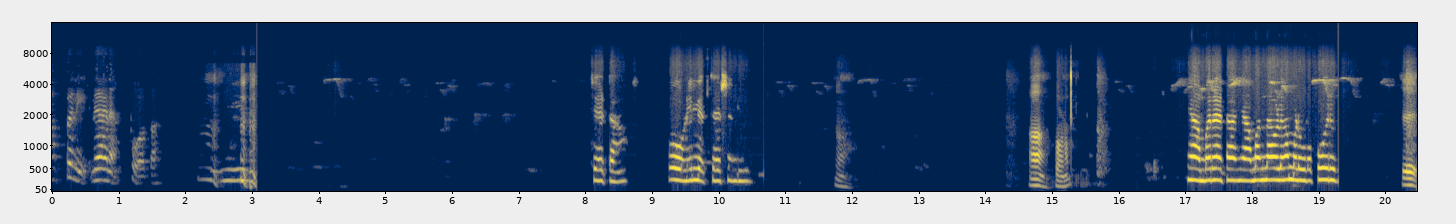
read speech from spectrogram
അപ്പനെ ഞാനാ. പോത്താ ചേട്ടാ പോണില്ല സ്റ്റേഷനിൽ ആ. ആ പോണം. ഞാൻ പറയാട്ടാ ഞാൻ വന്ന അവൾ നമ്മുടെ കൂടെ പോരും. ഏയ്.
